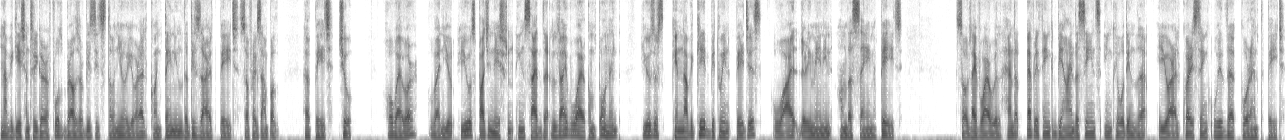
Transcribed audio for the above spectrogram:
navigation trigger a full browser visits to a new URL containing the desired page. So for example, uh, page 2. However, when you use pagination inside the Livewire component, users can navigate between pages while remaining on the same page. So Livewire will handle everything behind the scenes, including the URL query string with the current page.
